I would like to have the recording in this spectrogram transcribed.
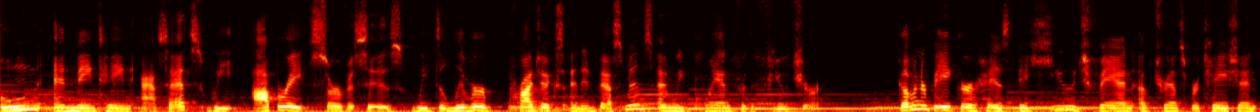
own and maintain assets, we operate services, we deliver projects and investments, and we plan for the future. Governor Baker is a huge fan of transportation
